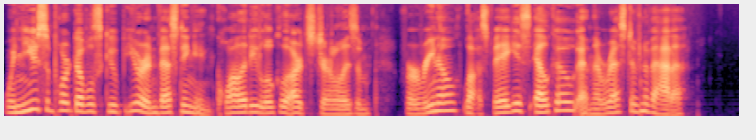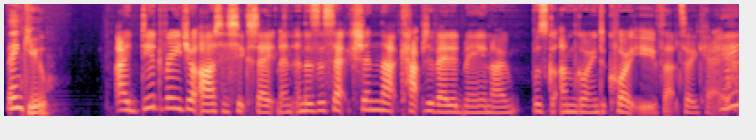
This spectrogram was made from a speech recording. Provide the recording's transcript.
When you support Double Scoop, you're investing in quality local arts journalism for Reno, Las Vegas, Elko, and the rest of Nevada. Thank you. I did read your artistic statement, and there's a section that captivated me, and I was I'm going to quote you if that's okay. Yeah.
